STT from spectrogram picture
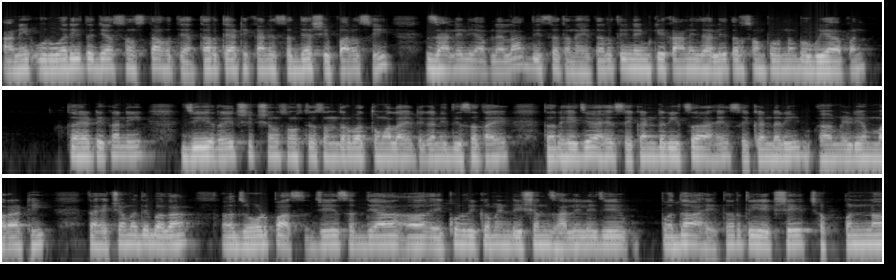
आणि उर्वरित ज्या संस्था होत्या तर त्या ठिकाणी सध्या शिफारस ही झालेली आपल्याला दिसत नाही. तर ती नेमकी का नाही झाली तर संपूर्ण बघूया आपण. तर या ठिकाणी जी रयत शिक्षण संस्थेसंदर्भात तुम्हाला या ठिकाणी दिसत आहे तर हे जे आहे सेकंडरीचं आहे सेकंडरी मीडियम मराठी. तर ह्याच्यामध्ये बघा जवळपास जे सध्या एकूण रिकमेंडेशन झालेले जे पदं आहे. तर ती एकशे छप्पन्न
